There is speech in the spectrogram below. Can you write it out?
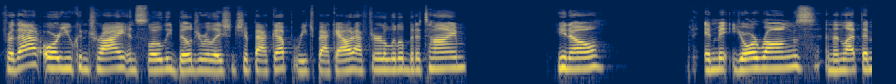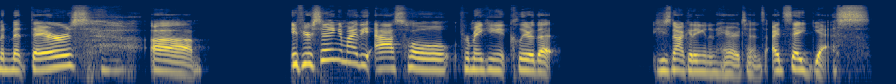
for that. Or you can try and slowly build your relationship back up, reach back out after a little bit of time, you know, admit your wrongs and then let them admit theirs. Uh, if you're saying, Am I the asshole for making it clear that he's not getting an inheritance? I'd say yes.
